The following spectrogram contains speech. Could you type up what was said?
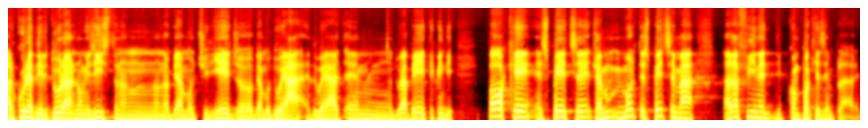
alcune addirittura non esistono, non, abbiamo un ciliegio, abbiamo due, a, due, ehm, due, abeti, quindi poche specie, cioè molte specie, ma alla fine di, con pochi esemplari.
